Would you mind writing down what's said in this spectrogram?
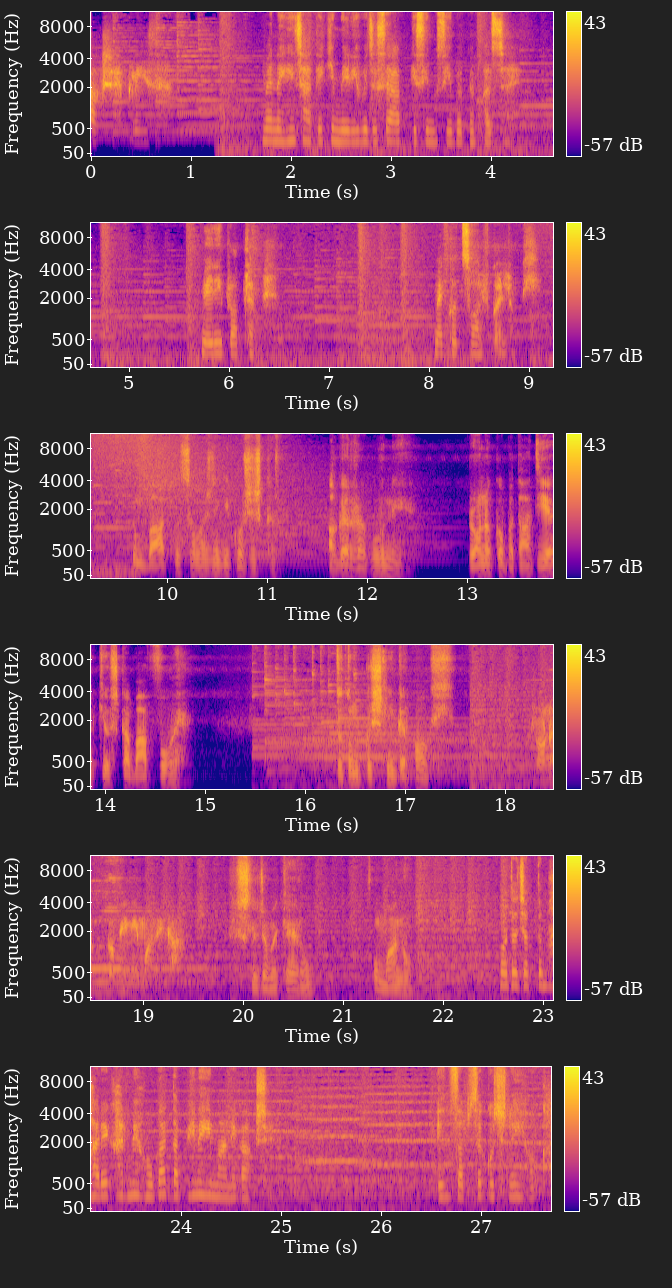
अक्षय प्लीज़ मैं नहीं चाहती कि मेरी वजह से आप किसी मुसीबत में फंस जाए। मेरी प्रॉब्लम है। मैं खुद सॉल्व कर लूँगी। तुम बात को समझने की कोशिश करो। अगर रघु ने रौनक को बता दिया कि उसका बाप वो है तो तुम कुछ नहीं कर पाओगी। रौनक कभी नहीं मानेगा। इसलिए जो मैं कह रहा हूँ वो मानो। वो तो जब तुम्हारे घर में होगा तब भी नहीं मानेगा अक्षय। इन सबसे कुछ नहीं होगा।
